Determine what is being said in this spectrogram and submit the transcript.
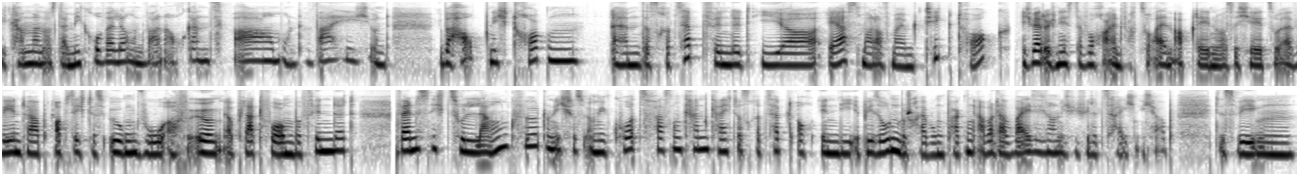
Die kamen dann aus der Mikrowelle und waren auch ganz warm und weich und überhaupt nicht trocken. Ähm, das Rezept findet ihr erstmal auf meinem TikTok. Ich werde euch nächste Woche einfach zu allem updaten, was ich hier jetzt so erwähnt habe, ob sich das irgendwo auf irgendeiner Plattform befindet. Wenn es nicht zu lang wird und ich das irgendwie kurz fassen kann, kann ich das Rezept auch in die Episodenbeschreibung packen, aber da weiß ich noch nicht, wie viele Zeichen ich habe. Deswegen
